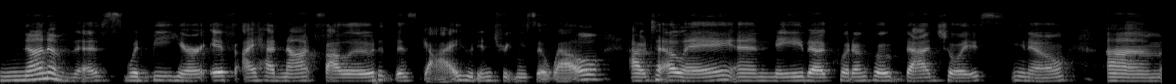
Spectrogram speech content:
none of this would be here if I had not followed this guy who didn't treat me so well out to LA and made a quote unquote bad choice, you know, um,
